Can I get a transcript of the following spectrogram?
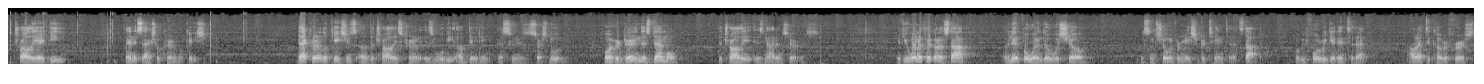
the trolley ID and its actual current location. That current locations of the trolleys currently is will be updating as soon as it starts moving. However, during this demo, the trolley is not in service. If you want to click on a stop, an info window will show with some show information pertaining to that stop. But before we get into that, I would like to cover first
